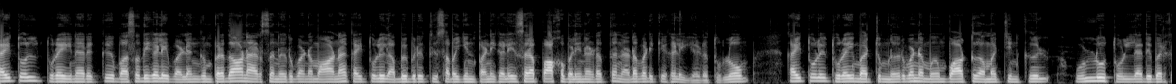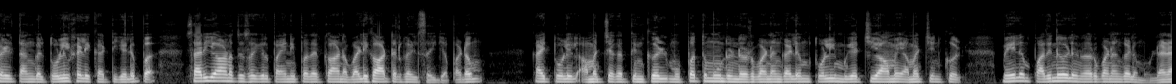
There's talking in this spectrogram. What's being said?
கைத்தொழில் துறையினருக்கு வசதிகளை வழங்கும் பிரதான அரசு நிறுவனமான கைத்தொழில் அபிவிருத்தி சபையின் பணிகளை சிறப்பாக வழிநடத்த நடவடிக்கைகளை எடுத்துள்ளோம். கைத்தொழில் துறை மற்றும் நிறுவன மேம்பாட்டு அமைச்சின் கீழ் உள்ளூர் தொழிலதிபர்கள் தங்கள் தொழில்களை கட்டியெழுப்ப சரியான திசையில் பயணிப்பதற்கான வழிகாட்டல்கள் செய்யப்படும். கைத்தொழில் அமைச்சகத்தின் கீழ் முப்பத்து மூன்று நிறுவனங்களும் தொழில் முயற்சியாமை அமைச்சின் கீழ் மேலும் பதினேழு நிறுவனங்களும் உள்ளன.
